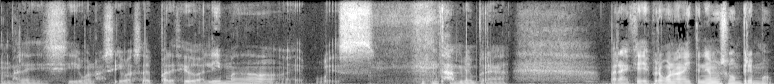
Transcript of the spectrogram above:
¿Vale? Y si, bueno, si va a ser parecido a Lima, eh, pues también para, para que... Pero bueno, ahí teníamos un primo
